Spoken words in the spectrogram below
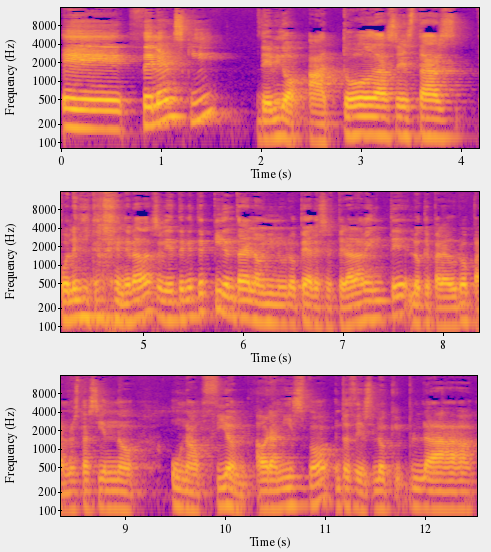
Eh, Zelensky, debido a todas estas polémicas generadas, evidentemente pide entrar en la Unión Europea desesperadamente, lo que para Europa no está siendo una opción ahora mismo. Entonces, lo que, la,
